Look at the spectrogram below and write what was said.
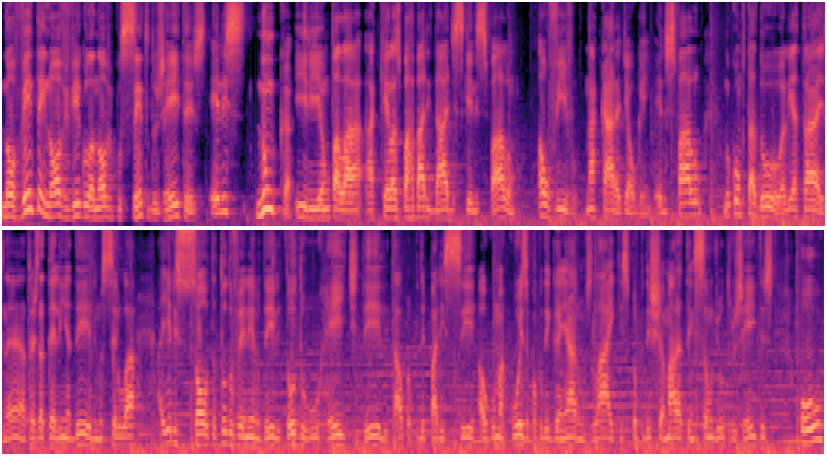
99,9% dos haters, eles nunca iriam falar aquelas barbaridades que eles falam ao vivo, na cara de alguém. Eles falam no computador, ali atrás, né? Atrás da telinha dele, no celular. Aí ele solta todo o veneno dele, todo o hate dele e tal, para poder parecer alguma coisa, para poder ganhar uns likes, para poder chamar a atenção de outros haters ou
